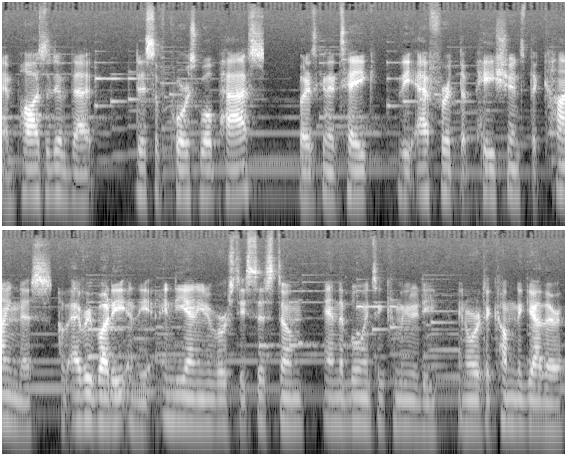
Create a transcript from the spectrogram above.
and positive that this, of course, will pass, but it's going to take the effort, the patience, the kindness of everybody in the Indiana University system and the Bloomington community in order to come together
